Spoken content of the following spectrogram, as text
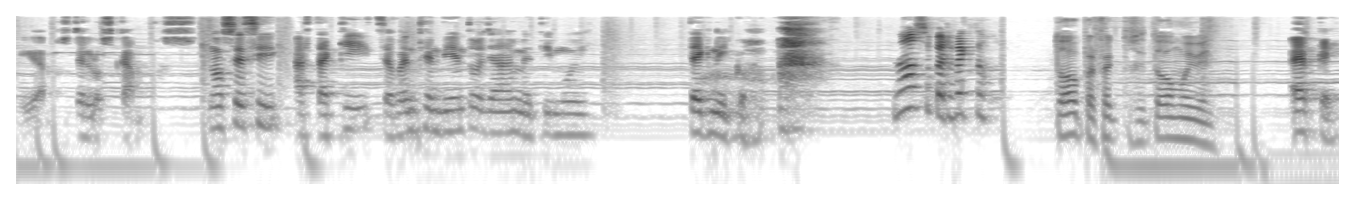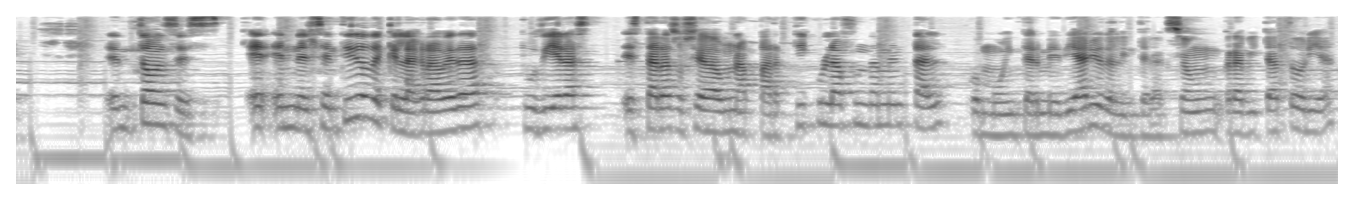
digamos, de los campos. No sé si hasta aquí se va entendiendo, ya me metí muy técnico. No, sí, perfecto. Todo perfecto, sí, todo muy bien. Ok. Entonces, en el sentido de que la gravedad pudiera estar asociada a una partícula fundamental como intermediario de la interacción gravitatoria,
